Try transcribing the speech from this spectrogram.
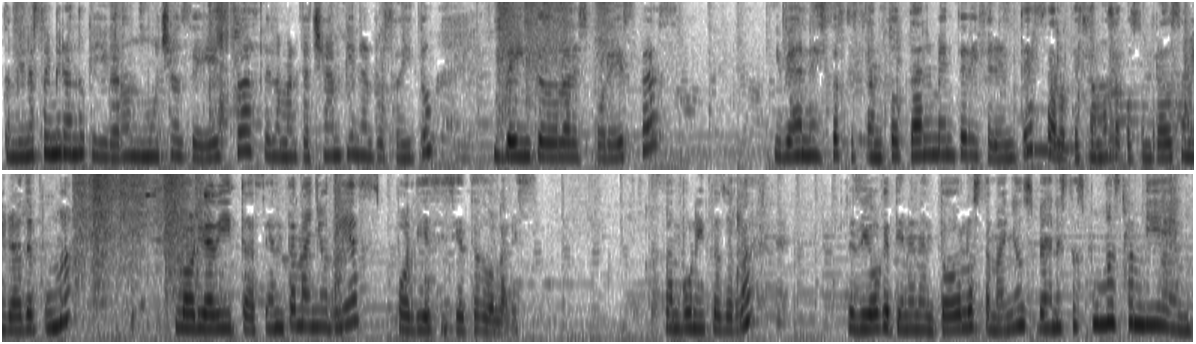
También estoy mirando que llegaron muchas de estas de la marca Champion en rosadito. 20 dólares por estas. Y vean estas que están totalmente diferentes a lo que estamos acostumbrados a mirar de Puma. Floreaditas en tamaño 10 por 17 dólares. Están bonitas, ¿verdad? Les digo que tienen en todos los tamaños. Vean estas pumas también.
